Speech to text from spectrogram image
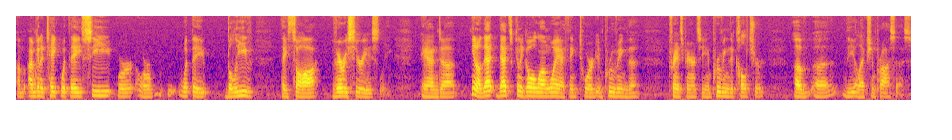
Um, I'm going to take what they see or, or what they believe they saw very seriously. And, uh, you know, that, that's going to go a long way, I think, toward improving the transparency, improving the culture of uh, the election process.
